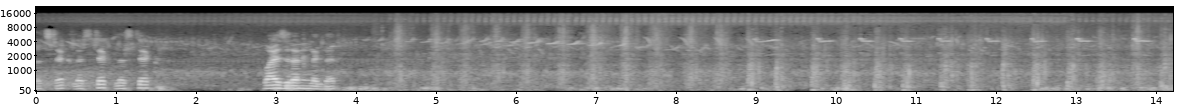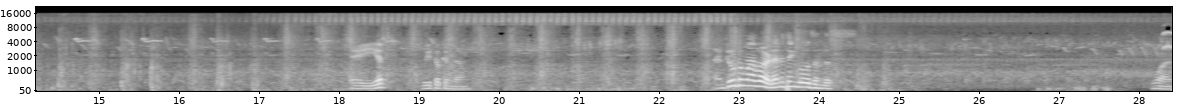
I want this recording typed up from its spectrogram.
Let's check, let's check, let's check. Why is it running like that? Hey, yep, we took him down. And true to my word, anything goes in this. One.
